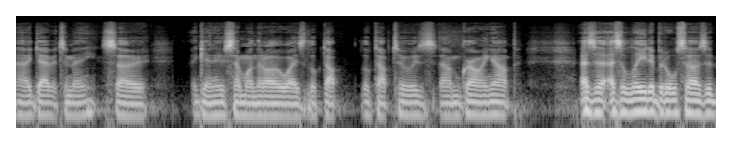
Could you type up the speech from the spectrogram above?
uh, gave it to me. So again, he was someone that I always looked up looked up to as um, growing up as a as a leader, but also as a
